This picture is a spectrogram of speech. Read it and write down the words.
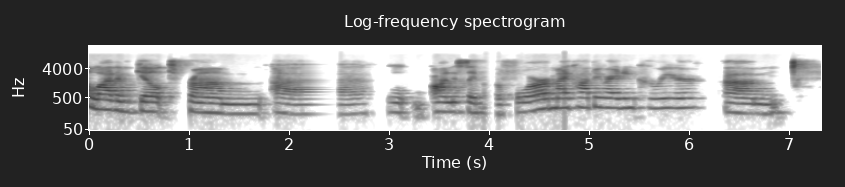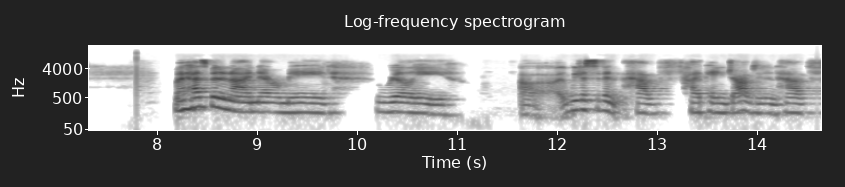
a lot of guilt from uh honestly before my copywriting career. Um, my husband and I never made really, uh, we just didn't have high paying jobs. We didn't have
